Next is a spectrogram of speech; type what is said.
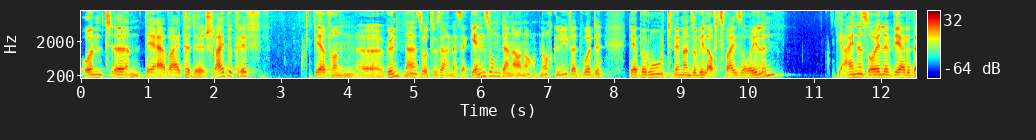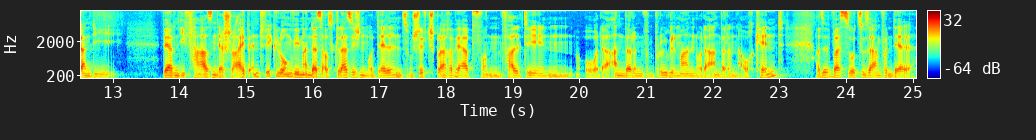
Und ähm, der erweiterte Schreibbegriff, der von äh, Günther sozusagen als Ergänzung dann auch noch, noch geliefert wurde, der beruht, wenn man so will, auf zwei Säulen. Die eine Säule wäre dann die, wären die Phasen der Schreibentwicklung, wie man das aus klassischen Modellen zum Schriftspracheverb von Faltin oder anderen, von Prügelmann oder anderen auch kennt. Also was sozusagen von der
